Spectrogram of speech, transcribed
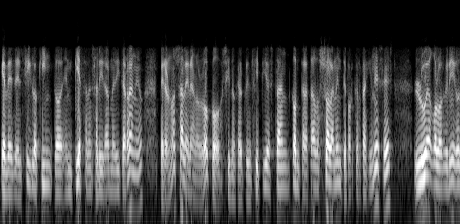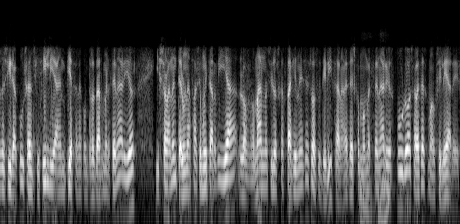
que desde el siglo V empiezan a salir al Mediterráneo, pero no salen a lo loco, sino que al principio están contratados solamente por cartagineses, luego los griegos de Siracusa en Sicilia empiezan a contratar mercenarios y solamente en una fase muy tardía los romanos y los cartagineses los utilizan, a veces como mercenarios puros, a veces como auxiliares.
